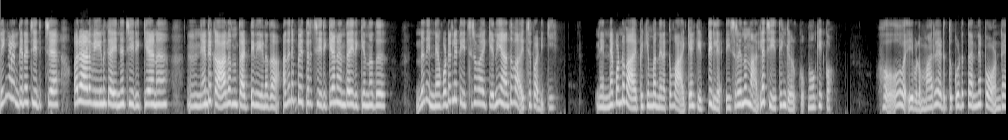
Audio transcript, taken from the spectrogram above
നിങ്ങൾ എന്തിനാ ചിരിച്ചേ? ഒരാൾ വീണ് കഴിഞ്ഞ ചിരിക്കാണ് എന്റെ കാലൊന്ന് തട്ടി വീണതാ. അതിനിപ്പോ ഇത്ര ചിരിക്കാൻ എന്താ ഇരിക്കുന്നത്? ഇന്ന് നിന്നെ കൊണ്ടല്ലേ ടീച്ചർ വായിക്കാൻ നീ അത് വായിച്ച് പഠിക്കി. നിന്നെ കൊണ്ട് വായിപ്പിക്കുമ്പോ നിനക്ക് വായിക്കാൻ കിട്ടില്ല. ടീച്ചറിൽ നിന്ന് നല്ല ചീത്തയും കേൾക്കും. നോക്കിക്കോ. ഓ ഇവിടന്മാരെ അടുത്ത് കൂടെ തന്നെ പോണ്ടേ.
